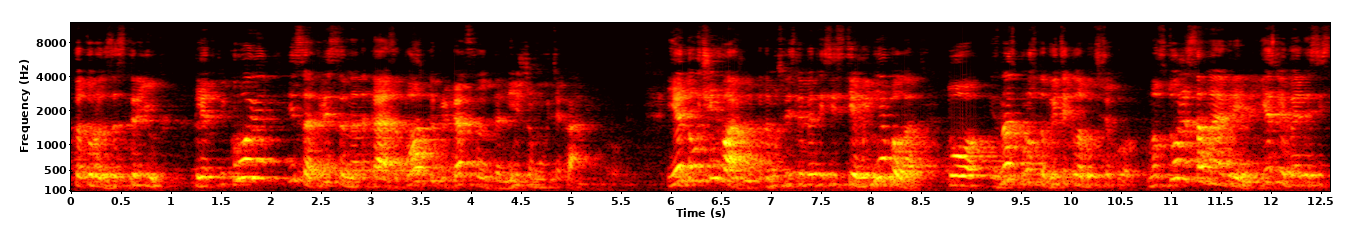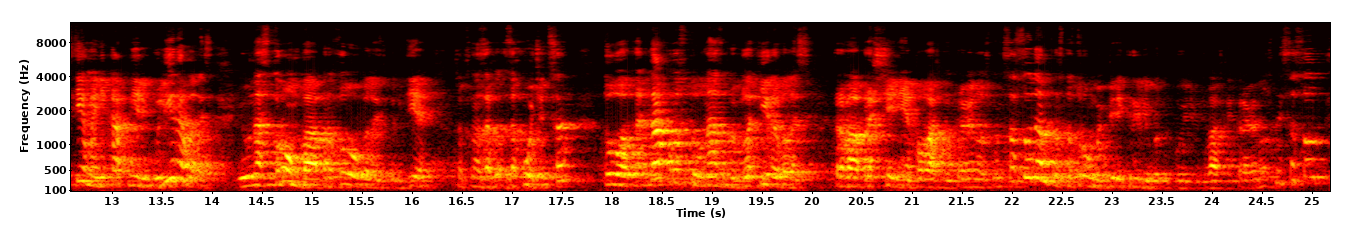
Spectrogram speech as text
в которых застряют клетки крови, и, соответственно, такая заплатка препятствует дальнейшему вытеканию крови. И это очень важно, потому что если бы этой системы не было, то из нас просто вытекла бы все кровь. Но в то же самое время, если бы эта система никак не регулировалась, и у нас тромба образовывалась бы где, собственно, захочется, то тогда просто у нас бы блокировалась кровообращение по важным кровеносным сосудам, просто тромбы перекрыли бы важный кровеносный сосуд,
